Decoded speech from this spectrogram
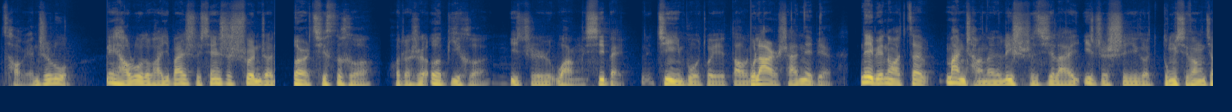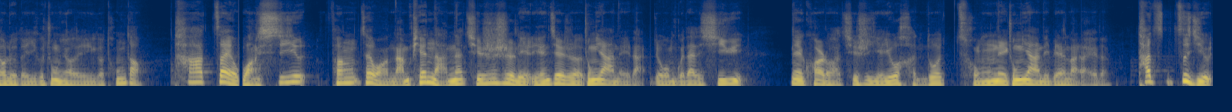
草原之路。那条路的话，一般是先是顺着鄂尔齐斯河或者是鄂毕河，一直往西北，进一步会到乌拉尔山那边。那边的话，在漫长的历史时期来，一直是一个东西方交流的一个重要的一个通道。它再往西方，再往南偏南呢，其实是连连接着中亚那一带，就我们古代的西域那块儿的话，其实也有很多从那中亚那边来的。它自己。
